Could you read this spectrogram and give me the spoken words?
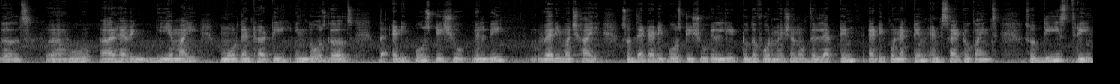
girls uh, who are having BMI more than 30 in those girls the adipose tissue will be very much high. So that adipose tissue will lead to the formation of the leptin adiponectin and cytokines. So these three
